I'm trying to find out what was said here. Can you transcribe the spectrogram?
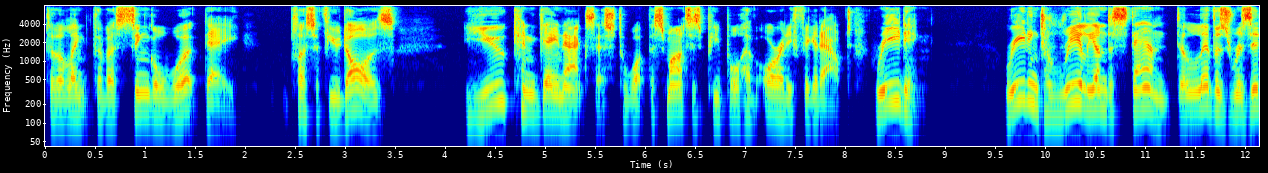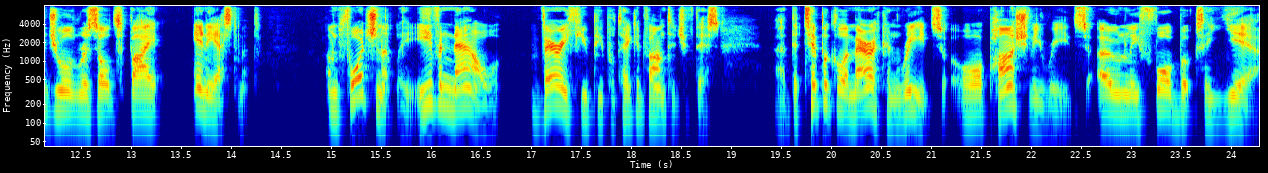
to the length of a single workday plus a few dollars, you can gain access to what the smartest people have already figured out. Reading. Reading to really understand delivers residual results by any estimate. Unfortunately, even now, very few people take advantage of this. Uh, the typical American reads, or partially reads, only four books a year.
